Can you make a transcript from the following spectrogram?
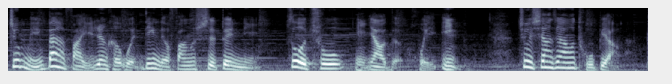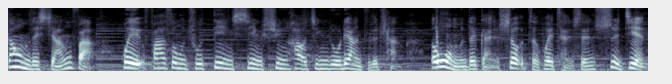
就没办法以任何稳定的方式对你做出你要的回应。就像这张图表，当我们的想法会发送出电信讯号进入量子场，而我们的感受则会产生事件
